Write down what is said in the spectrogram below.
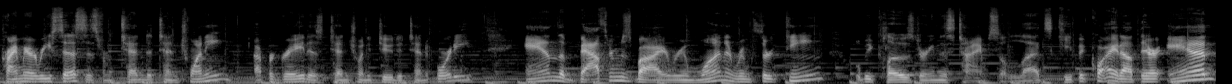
primary recess is from 10 to 10:20. Upper grade is 10:22 to 10:40, and the bathrooms by room one and room 13 will be closed during this time. So let's keep it quiet out there and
